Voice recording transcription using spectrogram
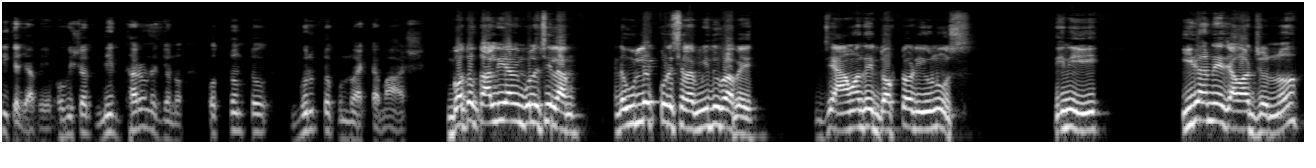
দিকে যাবে, ভবিষ্যৎ নির্ধারণের জন্য অত্যন্ত গুরুত্বপূর্ণ একটা মাস। গতকালই আমি বলেছিলাম উল্লেখ করেছিলাম মৃদুভাবে, যে আমাদের ডক্টর ইউনুস তিনি ইরানে যাওয়ার জন্য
